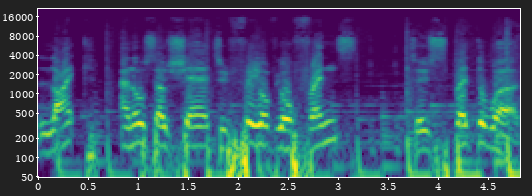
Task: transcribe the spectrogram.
like, and also share to three of your friends to spread the word.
